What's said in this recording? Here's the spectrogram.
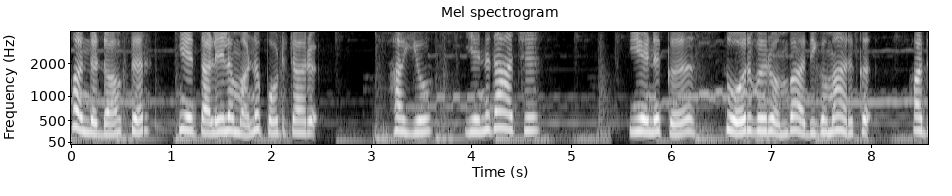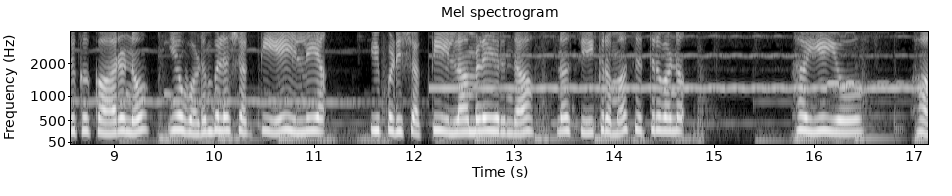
அந்த டாக்டர் என் தலையில மண்ணை போட்டுட்டாரு. ஐயோ என்னதான் ஆச்சு? எனக்கு சோர்வு ரொம்ப அதிகமா இருக்கு. அதுக்கு காரணம் என் உடம்புல சக்தியே இல்லையா? இப்படி சக்தி இல்லாமலே இருந்தா நான் சீக்கிரமா செத்துருவேனா? ஐயோ ஆ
